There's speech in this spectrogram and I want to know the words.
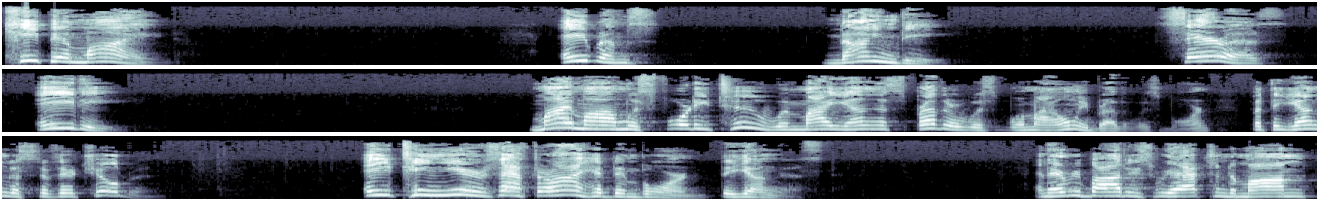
Keep in mind, Abram's 90, Sarah's 80. My mom was 42 when my youngest brother was, when my only brother was born, but the youngest of their children. 18 years after I had been born, the youngest. And everybody's reaction to mom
